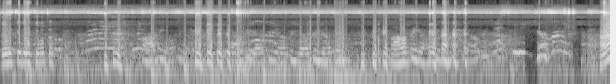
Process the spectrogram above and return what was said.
ਦੇਖ ਕੇ ਦੇਖ ਕੇ ਪਤਾ। ਆ ਵੀ ਆ ਵੀ ਆ ਵੀ ਆ ਵੀ ਆ ਵੀ ਆ ਵੀ ਆ ਵੀ ਆ ਹੈ?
